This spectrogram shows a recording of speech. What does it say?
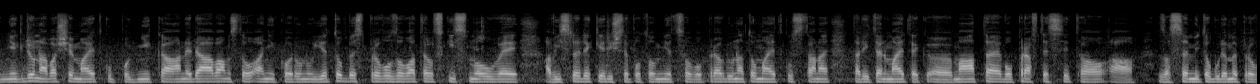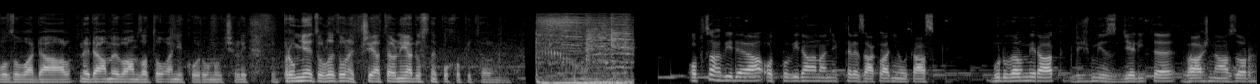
někdo na vašem majetku podniká, nedávám z toho ani korunu, je to bez provozovatelské smlouvy a výsledek je, když se potom něco opravdu na tom majetku stane, tady ten majetek e, máte, opravte si to a zase my to budeme provozovat dál, nedáme vám za to ani korunu, čili pro mě je tohle nepřijatelný a dost nepochopitelný. Obsah videa odpovídá na některé základní otázky. Budu velmi rád, když mi sdělíte váš názor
